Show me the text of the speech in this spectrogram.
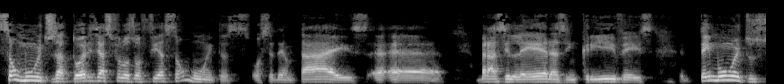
São muitos atores e as filosofias são muitas. Ocidentais, é, é, brasileiras, incríveis. Tem muitos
